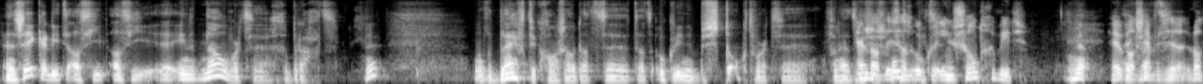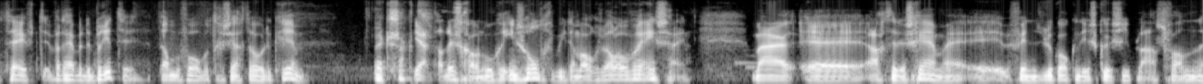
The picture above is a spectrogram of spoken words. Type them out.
En zeker niet als hij, als hij eh, in het nauw wordt eh, gebracht. Want het blijft natuurlijk gewoon zo dat, uh, dat Oekraïne bestookt wordt uh, vanuit En wat is dat Oekraïns grondgebied? Ja, wat, hebben ze, wat, heeft, wat hebben de Britten dan bijvoorbeeld gezegd over de Krim? Exact. Ja, dat is gewoon Oekraïns grondgebied. Daar mogen we het wel over eens zijn. Maar eh, achter de schermen vindt natuurlijk ook een discussie plaats van...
